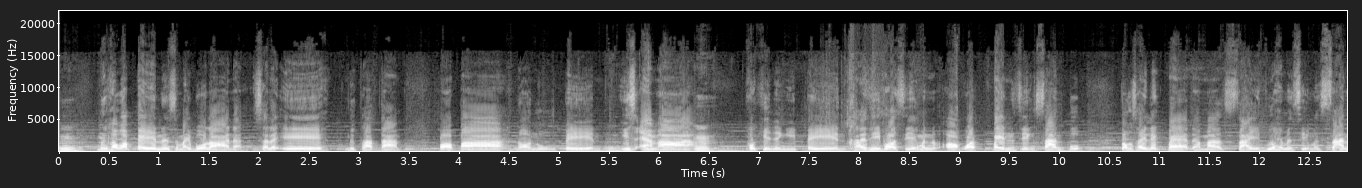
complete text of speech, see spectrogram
อืม เหมือนคำว่าเป็นในสมัยโบราณอะสระเอ นึกภาพตาม ปอปานอหนูเป็นอืม is am are อืมเขาเขียนอย่างนี้เป็นครับ แต่ทีนี้พอเสียงมันออกว่าเป็นเสียงสั้นปุ๊บ ต้องใช้เลขแปดอะมาใส่เพื่อให้มันเสียงมันสั้น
